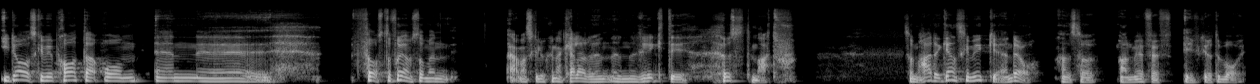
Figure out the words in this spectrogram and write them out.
idag ska vi prata om en eh, först och främst om en, ja, man skulle kunna kalla det en, en riktig höstmatch. Som hade ganska mycket ändå. Alltså Malmö FF, IFK Göteborg.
